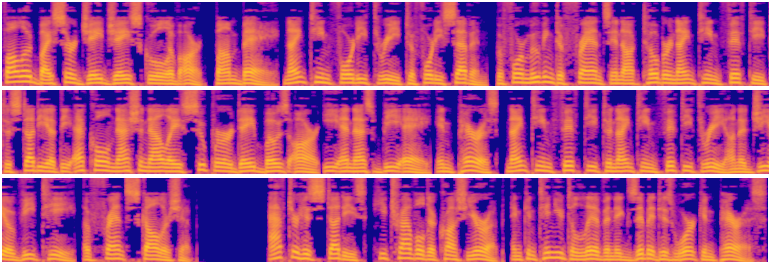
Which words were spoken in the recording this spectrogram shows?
followed by Sir J. J. School of Art, Bombay 1940 1943–47, before moving to France in October 1950 to study at the École nationale supérieure des beaux-arts in Paris, 1950–1953 on a GOVT, of France scholarship. After his studies, he travelled across Europe, and continued to live and exhibit his work in Paris.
